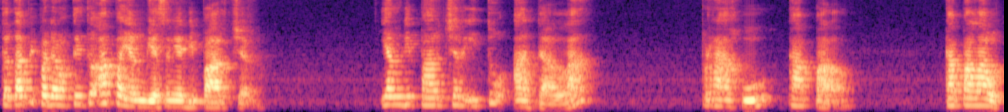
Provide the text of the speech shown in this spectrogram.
Tetapi pada waktu itu apa yang biasanya departure? Yang departure itu adalah perahu kapal. Kapal laut.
